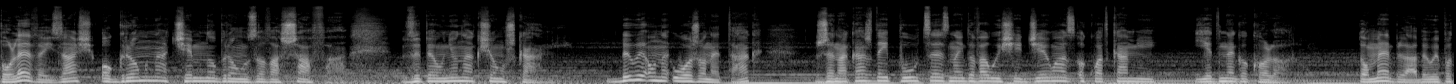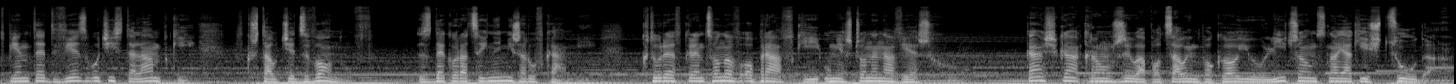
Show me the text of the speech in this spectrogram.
Po lewej zaś ogromna ciemnobrązowa szafa, wypełniona książkami. Były one ułożone tak, że na każdej półce znajdowały się dzieła z okładkami jednego koloru. Do mebla były podpięte dwie złociste lampki w kształcie dzwonów z dekoracyjnymi żarówkami, które wkręcono w oprawki umieszczone na wierzchu. Kaśka krążyła po całym pokoju, licząc na jakieś cuda,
